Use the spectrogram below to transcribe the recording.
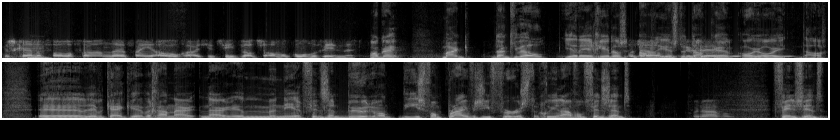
de schellen hmm. vallen van, van je ogen als je het ziet wat ze allemaal konden vinden. Oké, okay. Mark, dankjewel. Je reageert als Goed allereerste. Dank Hoi hoi, dag. even kijken, we gaan naar, naar meneer Vincent Buren, want die is van Privacy First. Goedenavond Vincent. Goedenavond. Vincent,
